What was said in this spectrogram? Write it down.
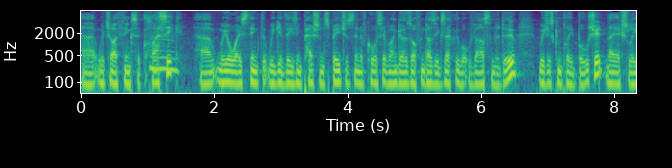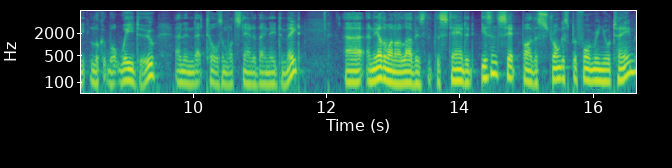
uh, which I think is a classic. Um, we always think that we give these impassioned speeches, and of course, everyone goes off and does exactly what we've asked them to do, which is complete bullshit. They actually look at what we do, and then that tells them what standard they need to meet. Uh, and the other one I love is that the standard isn't set by the strongest performer in your team,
